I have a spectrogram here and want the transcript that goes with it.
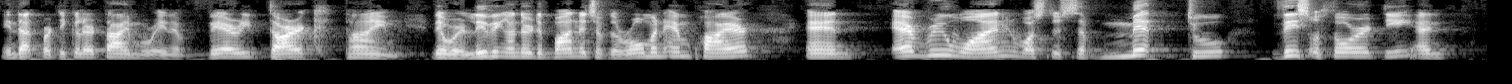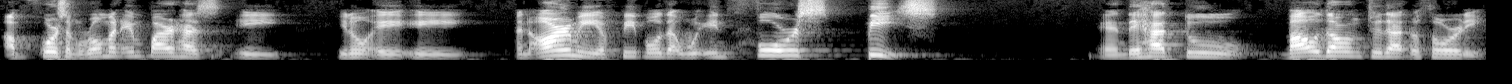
in that particular time, were in a very dark time. They were living under the bondage of the Roman Empire, and everyone was to submit to this authority. And of course, the Roman Empire has a, you know, a, a an army of people that will enforce peace. And they had to bow down to that authority.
